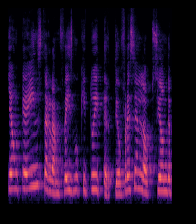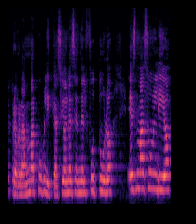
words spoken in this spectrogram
Y aunque Instagram, Facebook y Twitter te ofrecen la opción de programar publicaciones en el futuro, es más un lío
